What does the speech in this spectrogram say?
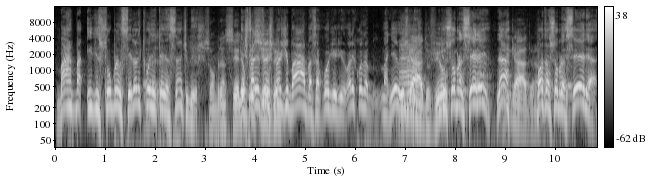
barba e de sobrancelha. Olha que coisa interessante, bicho. Sobrancelha eu Eles fazem preciso, transplante hein? de barba, sacou? De, de- olha que coisa maneira isso. Obrigado, né? viu? E de sobrancelha, hein? Né? Obrigado. Bota a sobrancelha,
